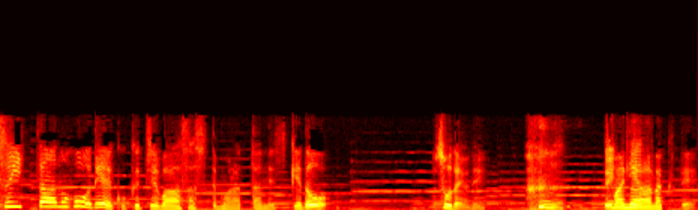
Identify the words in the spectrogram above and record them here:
ツイッターの方で告知はさせてもらったんですけど、そうだよね。うん。間に合わなくて。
